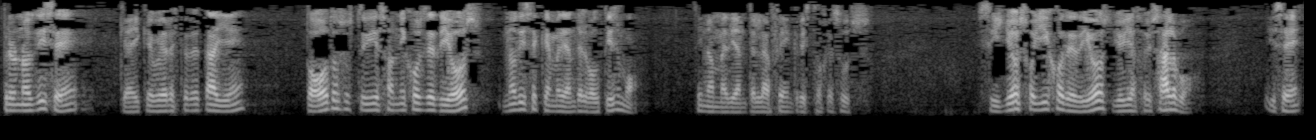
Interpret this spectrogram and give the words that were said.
Pero nos dice que hay que ver este detalle, todos ustedes son hijos de Dios, no dice que mediante el bautismo, sino mediante la fe en Cristo Jesús. Si yo soy hijo de Dios, yo ya soy salvo. Dice,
